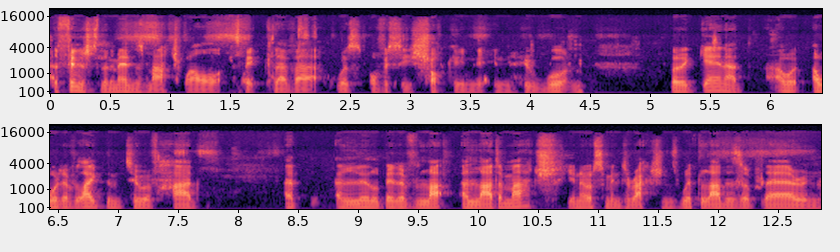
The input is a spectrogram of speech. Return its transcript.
the finish to the men's match, while a bit clever, was obviously shocking in who won. But again, I'd, I would have liked them to have had a, a little bit of la- a ladder match, you know, some interactions with ladders up there, and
